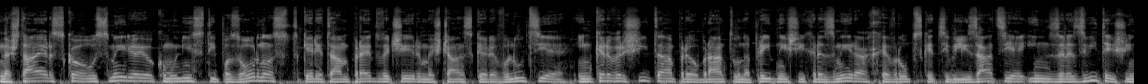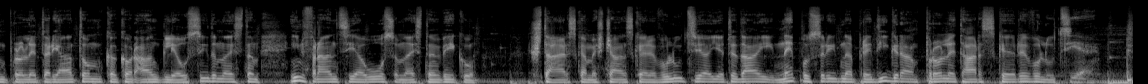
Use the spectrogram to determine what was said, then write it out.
Na Štajersko usmerjajo komunisti pozornost, ker je tam predvečer meščanske revolucije in ker vrši ta preobrat v naprednejših razmerah evropske civilizacije in z razvitejšim proletariatom, kakor Anglija v 17. in Francija v 18. veku. Štajerska meščanska revolucija je tedaj neposredna predigra proletarske revolucije.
